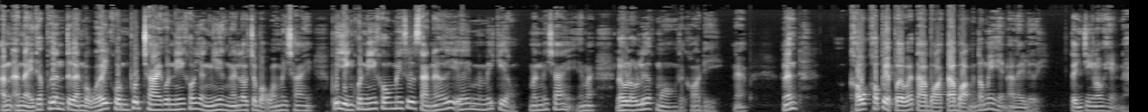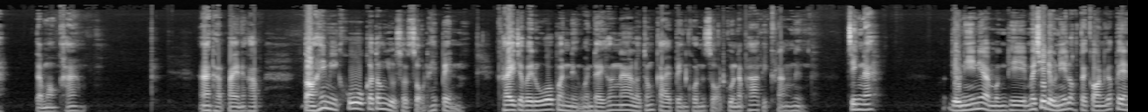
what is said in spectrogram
อันอันไหนถ้าเพื่อนเตือนบอกว่าเฮ้ยคนผู้ชายคนนี้เขาอย่างนี้อย่างนั้น เราจะบอกว่าไม่ใช่ ผู้หญิงคนนี้เขาไม่ซื่อสัตย์นะเฮ้ยเฮ้ยมันไม่เกี่ยวมันไม่ใช่ใช่ไหมเราเราเลือกมองแต่ข้อดีนะครับนั้นเขาเขาเปรียบเปรยว่าตาบอดตาบอดมันต้องไม่เห็นอะไรเลย แต่จริงๆเราเห็นนะแต่มองข้ามอ่าถัดไปนะครับ ต่อให้มีคู่ก็ต้องอยู่โสดๆให้เป็น ใครจะไปรู้ว่าวันหนึ่งวันใดข้างหน้า เราต้องกลายเป็นคนโสดคุณภาพอีกครั้งหนึ่ง จริงนะ เดี๋ยวนี้เนี่ยบางทีไม่ใช่เดี๋ยวนี้หรอกแต่ก่อนก็เป็น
